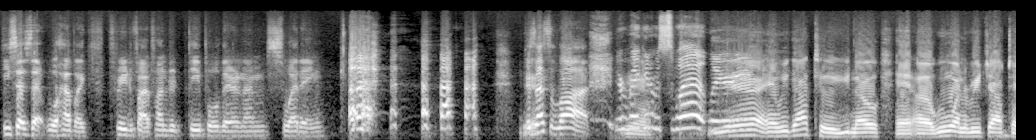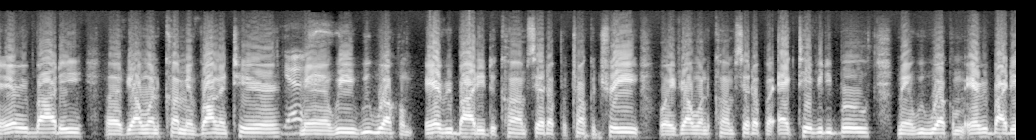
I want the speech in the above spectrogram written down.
He says that we'll have like three to five hundred people there, and I'm sweating because Yeah. that's a lot. You're Yeah. making them sweat, Larry. Yeah, and we got to, you know, and uh, we want to reach out to everybody. Uh, if y'all want to come and volunteer, Yes. man, we, we welcome everybody to come set up a trunk or treat, or if y'all want to come set up an activity booth, man, we welcome everybody.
